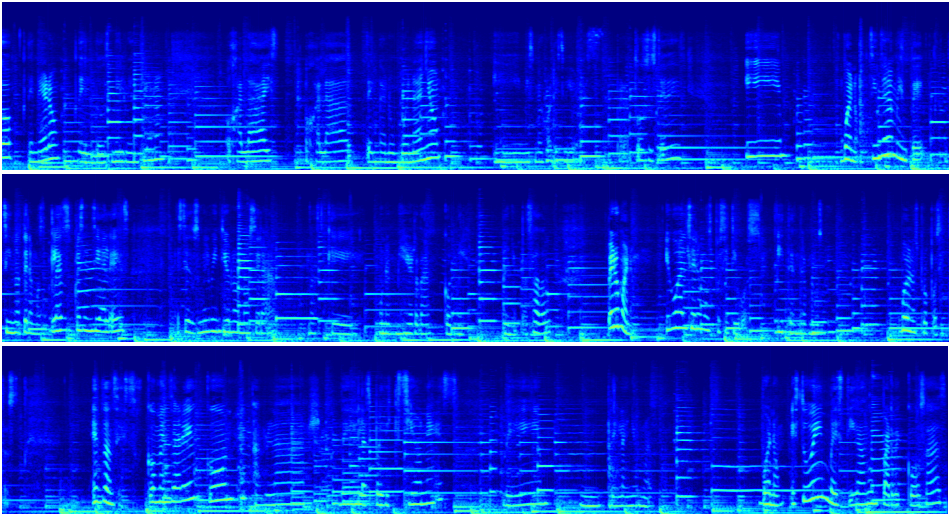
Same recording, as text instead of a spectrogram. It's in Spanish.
Hoy es 5 de enero del 2021. Ojalá, ojalá tengan un buen año y mis mejores vibras para todos ustedes. Y bueno, sinceramente, si no tenemos clases presenciales, este 2021 no será más que una mierda como el año pasado. Pero bueno, igual seremos positivos y tendremos buenos propósitos. Entonces, comenzaré con hablar de las predicciones de, mm, del año nuevo. Bueno, estuve investigando un par de cosas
